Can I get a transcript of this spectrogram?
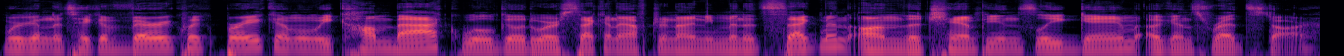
We're going to take a very quick break, and when we come back, we'll go to our second after 90 minutes segment on the Champions League game against Red Star.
